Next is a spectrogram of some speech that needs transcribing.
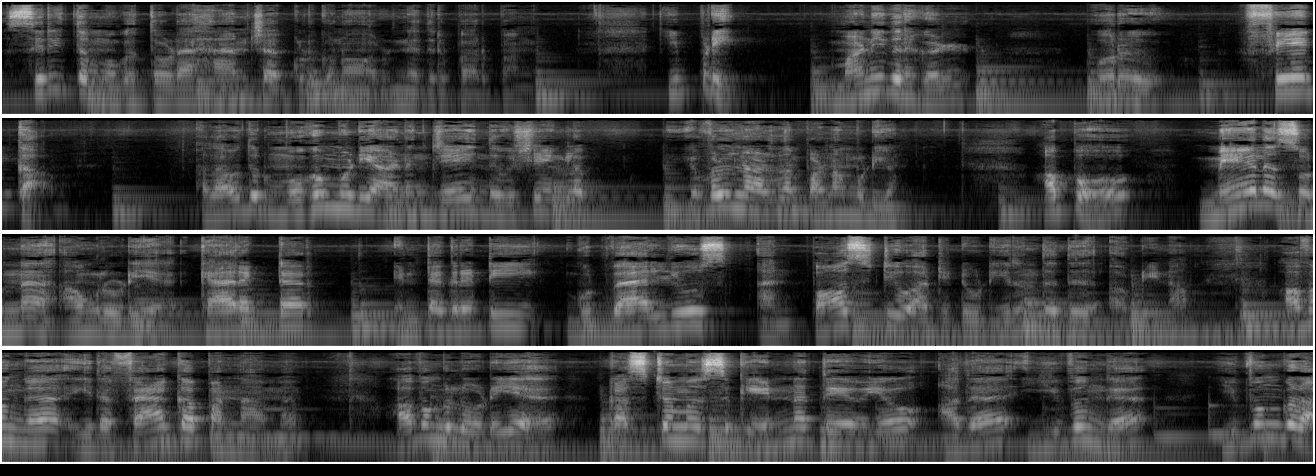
சிரித்த முகத்தோட ஹேண்ட்ஷேக் கொடுக்கணும் அப்படின்னு எதிர்பார்ப்பாங்க. இப்படி மனிதர்கள் ஒரு ஃபேக்காக அதாவது ஒரு முகமுடி அணிஞ்சே இந்த விஷயங்களை எவ்வளோ நாள் தான் பண்ண முடியும்? அப்போது மேலே சொன்ன அவங்களுடைய character integrity good values and positive attitude இருந்தது அப்படின்னா அவங்க இதை ஃபேக்கப் பண்ணாமல் அவங்களுடைய கஸ்டமர்ஸுக்கு என்ன தேவையோ அதை இவங்க இவங்க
